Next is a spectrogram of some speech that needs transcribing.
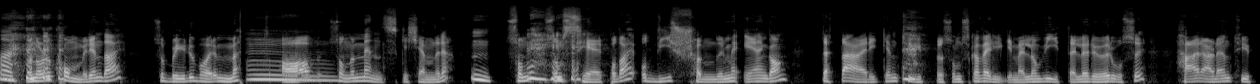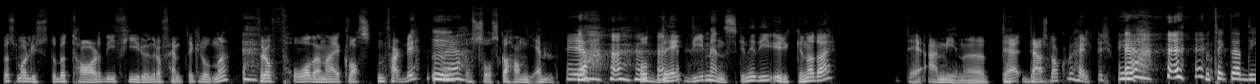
Men når du kommer inn der, så blir du bare møtt Mm. av sånne menneskekjennere Mm. som, som ser på deg, og de skjønner med en gang dette er ikke en type som skal velge mellom hvite eller røde roser. Her er det en type som har lyst til å betale de 450 kronene for å få den her kvasten ferdig, Mm. og så skal han hjem. Ja. Og de, de menneskene i de yrkene der, det er mine det, Der snakker du helter. Ja. Men tenk deg, de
